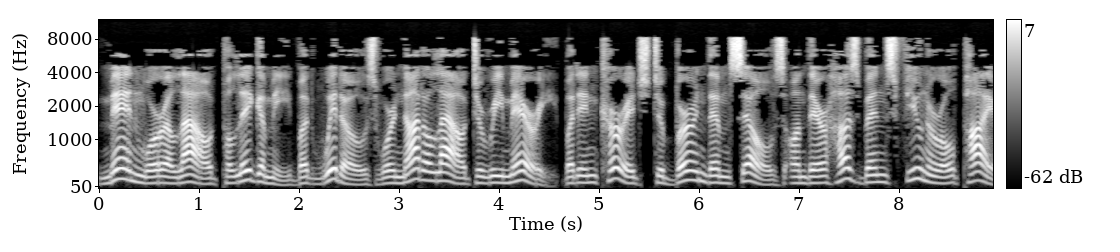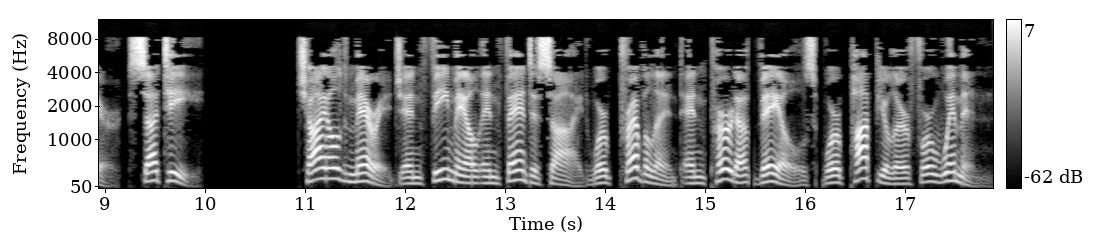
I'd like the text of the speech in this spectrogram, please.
Men were allowed polygamy but widows were not allowed to remarry but encouraged to burn themselves on their husband's funeral pyre sati. Child marriage and female infanticide were prevalent and purdah veils were popular for women.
